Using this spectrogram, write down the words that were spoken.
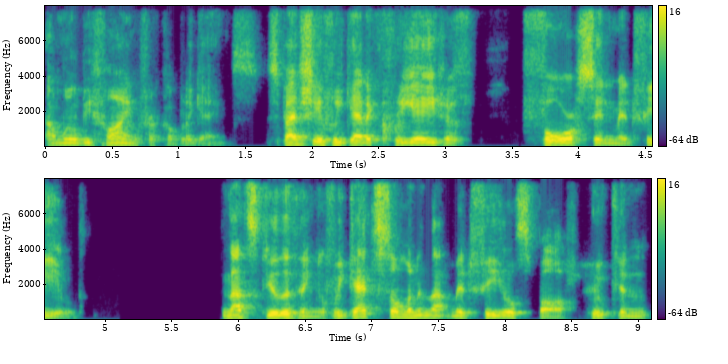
and we'll be fine for a couple of games, especially if we get a creative force in midfield. And that's the other thing. If we get someone in that midfield spot who can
